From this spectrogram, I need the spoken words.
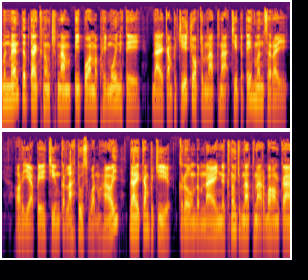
មិនមែនទៅតែក្នុងឆ្នាំ2021នេះទេដែលកម្ពុជាជាប់ចំណាត់ថ្នាក់ជាប្រទេសមិនសេរីអរិយាពេលជាងកន្លះទសវត្សរ៍មកហើយដែលកម្ពុជាគ្រងតំណែងនៅក្នុងចំណាត់ថ្នាក់របស់អង្គការ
